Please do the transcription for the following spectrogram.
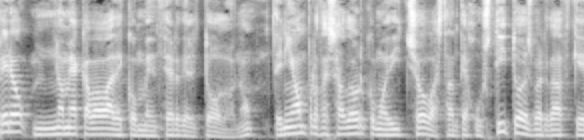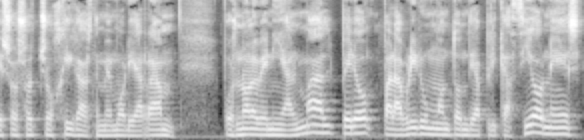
pero no me acababa de convencer del todo, ¿no? Tenía un procesador, como he dicho, bastante justito, es verdad que esos 8 GB de memoria RAM pues no le venía al mal, pero para abrir un montón de aplicaciones,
